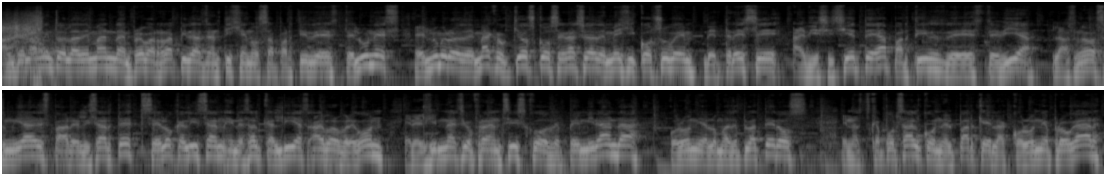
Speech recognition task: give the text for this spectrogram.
Ante el aumento de la demanda en pruebas rápidas de antígenos a partir de este lunes, el número de macro kioscos en la Ciudad de México sube de 13 a 17 a partir de este día. Las nuevas unidades para realizar test se localizan en las alcaldías Álvaro Obregón, en el gimnasio Francisco de P. Miranda, Colonia Lomas de Plateros, en Azcapotzalco en el Parque de la Colonia Progar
